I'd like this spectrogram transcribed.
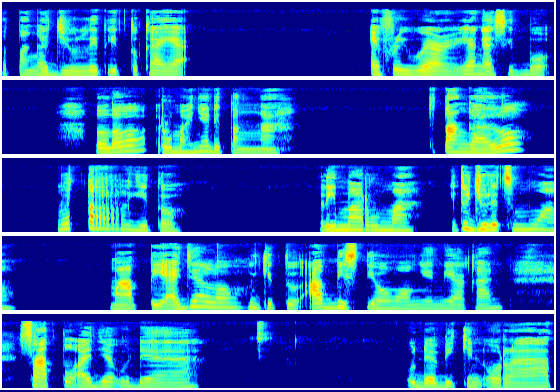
tetangga julid itu kayak everywhere ya nggak sih Bo? Lo rumahnya di tengah. Tetangga lo muter gitu. Lima rumah. Itu julid semua. Mati aja lo gitu. Abis diomongin ya kan? Satu aja udah udah bikin urat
